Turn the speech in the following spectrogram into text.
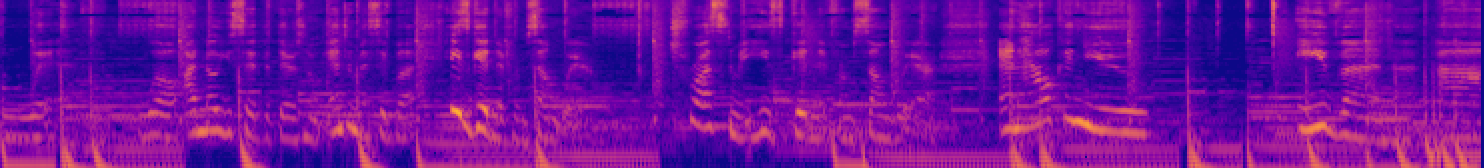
with well i know you said that there's no intimacy but he's getting it from somewhere. Trust me he's getting it from somewhere. And how can you even um,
